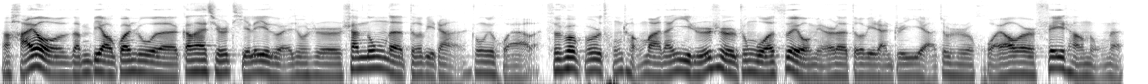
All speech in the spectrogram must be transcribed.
啊，还有咱们比较关注的，刚才其实提了一嘴，就是山东的德比战终于回来了。虽说不是同城吧，但一直是中国最有名的德比战之一啊，就是火药味非常浓的，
